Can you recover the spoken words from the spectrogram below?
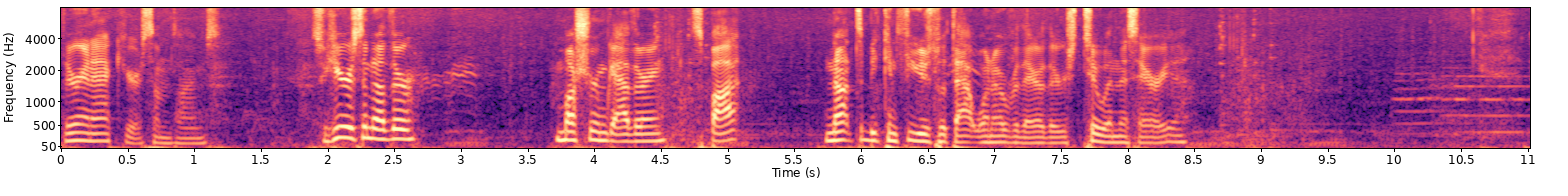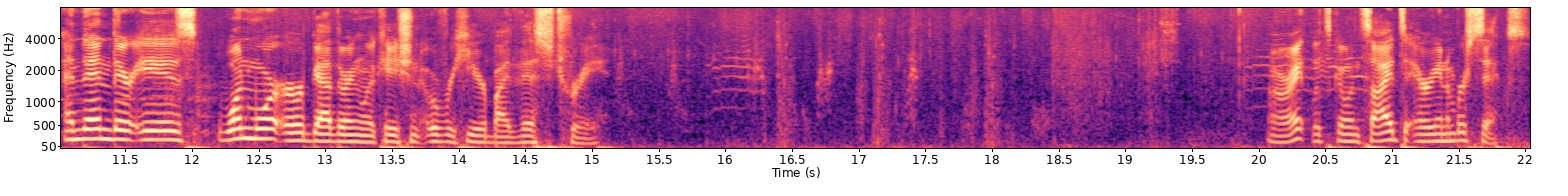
they're inaccurate sometimes. So here's another mushroom gathering spot, not to be confused with that one over there. There's two in this area. And then there is one more herb gathering location over here by this tree. All right, let's go inside to area number six.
